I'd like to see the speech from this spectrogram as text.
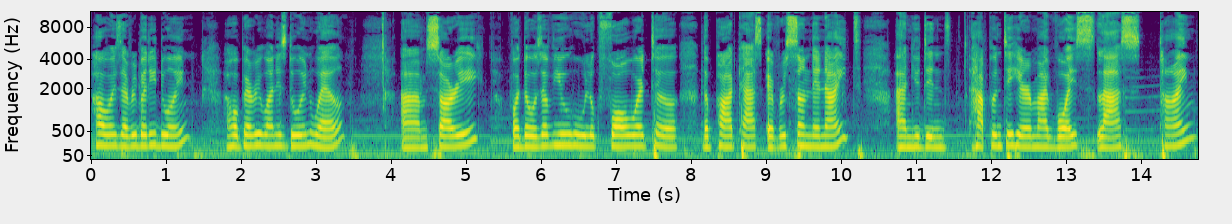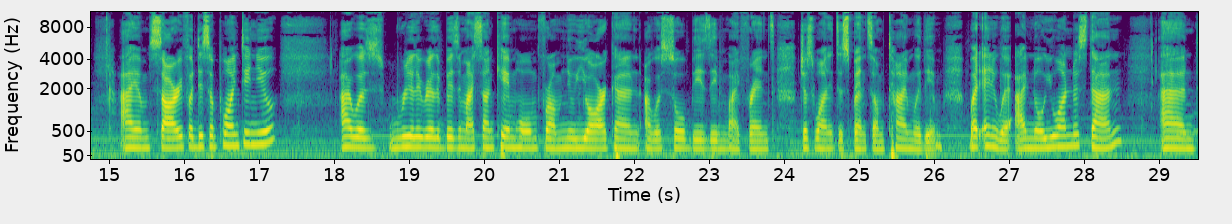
How is everybody doing? I hope everyone is doing well. I'm sorry for those of you who look forward to the podcast every Sunday night and you didn't happen to hear my voice last time. I am sorry for disappointing you. I was really, really busy. My son came home from New York and I was so busy. My friends just wanted to spend some time with him. But anyway, I know you understand. And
